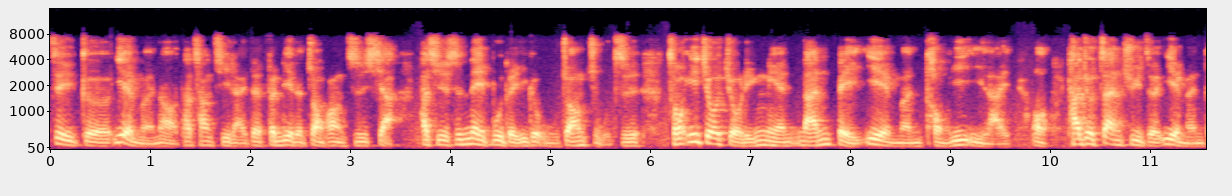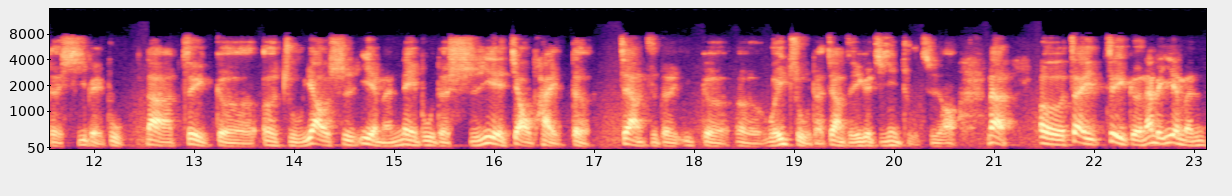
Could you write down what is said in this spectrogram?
这个也门啊，它长期以来在分裂的状况之下，它其实是内部的一个武装组织。从一九九零年南北也门统一以来，哦，它就占据着也门的西北部。那这个呃，主要是也门内部的什叶教派的。”这样子的一个呃为主的这样子一个激进组织哦，那呃在这个南北也门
